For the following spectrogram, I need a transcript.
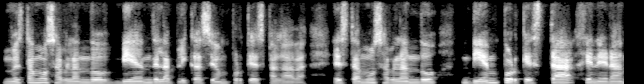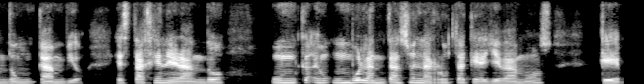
No estamos hablando bien de la aplicación porque es pagada. Estamos hablando bien porque está generando un cambio, está generando un, un volantazo en la ruta que llevamos, que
